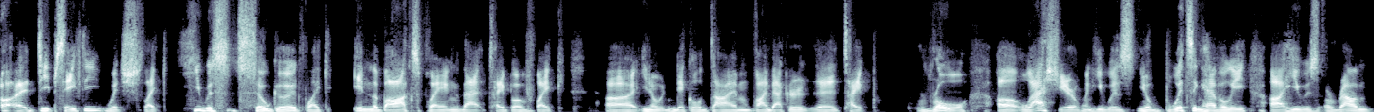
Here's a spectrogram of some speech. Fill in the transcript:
a deep safety, which like he was so good like in the box playing that type of like uh, you know nickel dime linebacker uh, type role uh, last year when he was you know blitzing heavily. Uh, he was around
